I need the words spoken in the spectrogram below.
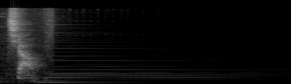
Tchau!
